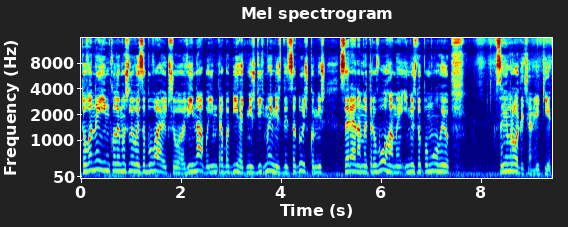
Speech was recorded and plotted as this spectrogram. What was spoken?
То вони інколи, можливо, забувають, що війна, бо їм треба бігати між дітьми, між дитсадочком, між сиренами, тривогами і між допомогою своїм родичам, які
